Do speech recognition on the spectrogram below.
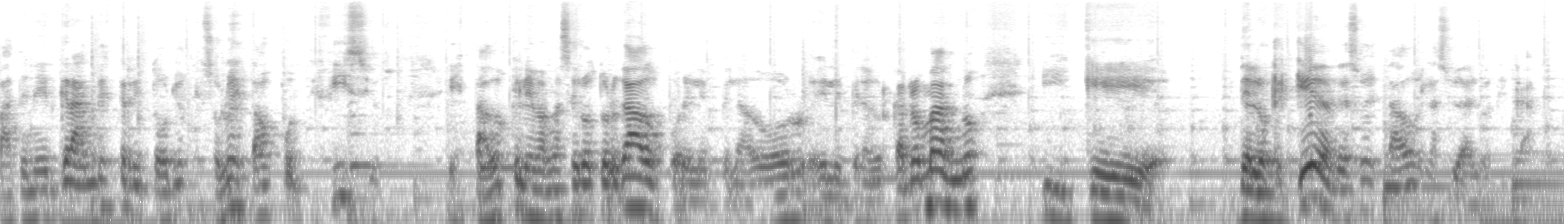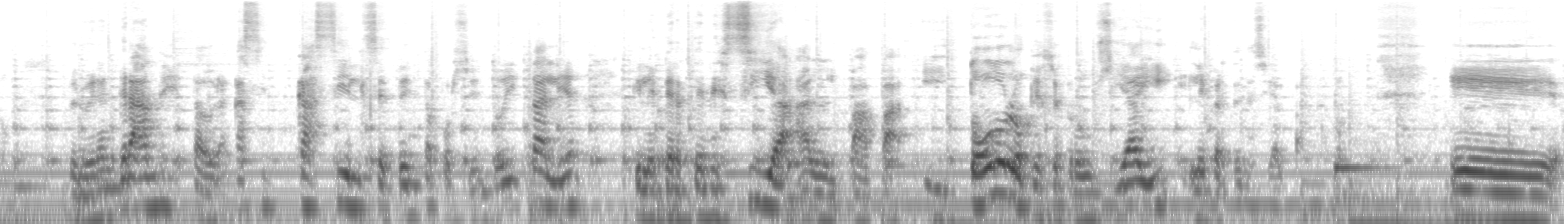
va a tener grandes territorios que son los estados pontificios, estados que les van a ser otorgados por el emperador, el emperador Carlomagno y que de lo que quedan de esos estados es la ciudad del Vaticano pero eran grandes estados, era casi, casi el 70% de Italia que le pertenecía al Papa y todo lo que se producía ahí le pertenecía al Papa. Eh,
